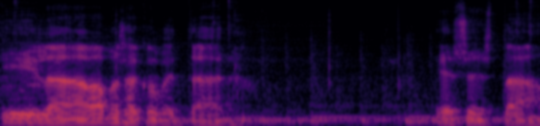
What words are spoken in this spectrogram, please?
y la vamos a comentar. Es esta.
